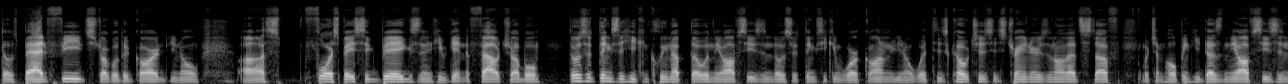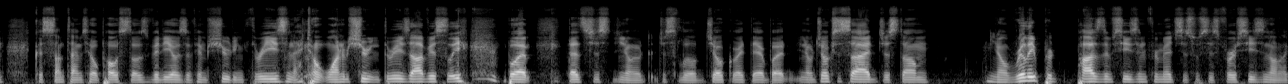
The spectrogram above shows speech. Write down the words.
those bad feet, struggle to guard, you know, uh, floor spacing bigs and he would get into foul trouble. Those are things that he can clean up though in the offseason. Those are things he can work on, you know, with his coaches, his trainers and all that stuff, which I'm hoping he does in the offseason cuz sometimes he'll post those videos of him shooting threes and I don't want him shooting threes obviously, but that's just, you know, just a little joke right there, but you know, jokes aside, just um you know, really pr- positive season for Mitch. This was his first season on a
